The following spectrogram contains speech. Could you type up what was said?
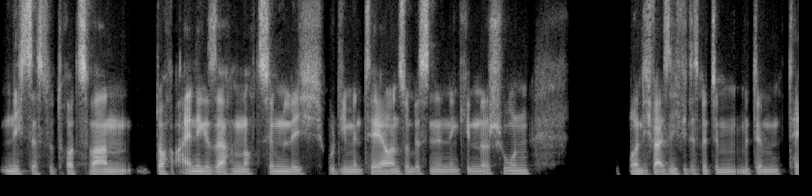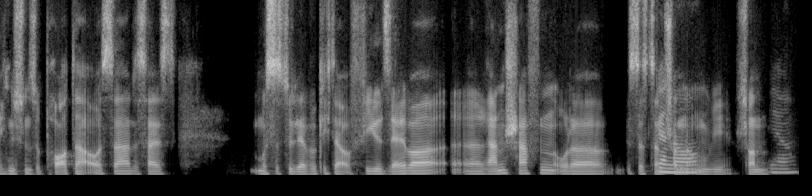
nichtsdestotrotz waren doch einige Sachen noch ziemlich rudimentär und so ein bisschen in den Kinderschuhen. Und ich weiß nicht, wie das mit dem, mit dem technischen Supporter aussah. Das heißt, musstest du dir wirklich da auch viel selber äh, ran schaffen oder ist das dann genau. schon irgendwie schon? Ja,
